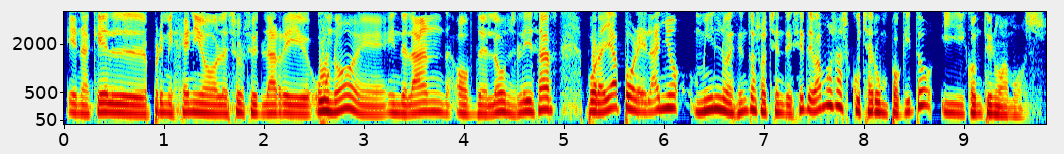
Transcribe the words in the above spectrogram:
En aquel primigenio Le Sweet Larry 1, eh, In the Land of the Lone Lizards, por allá por el año 1987. Vamos a escuchar un poquito y continuamos.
